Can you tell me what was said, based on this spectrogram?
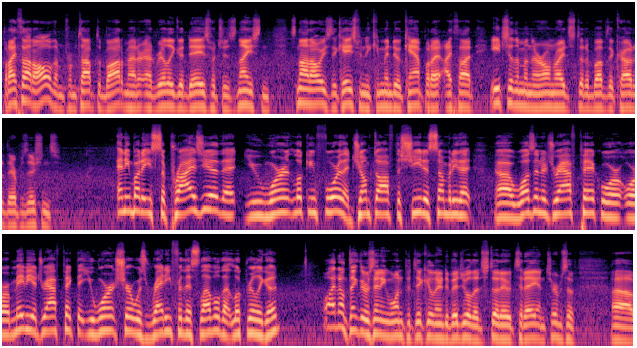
but I thought all of them, from top to bottom, had, had really good days, which is nice. And it's not always the case when you come into a camp, but I, I thought each of them in their own right stood above the crowd at their positions anybody surprise you that you weren't looking for that jumped off the sheet as somebody that uh, wasn't a draft pick or, or maybe a draft pick that you weren't sure was ready for this level that looked really good? Well, I don't think there's any one particular individual that stood out today in terms of uh,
